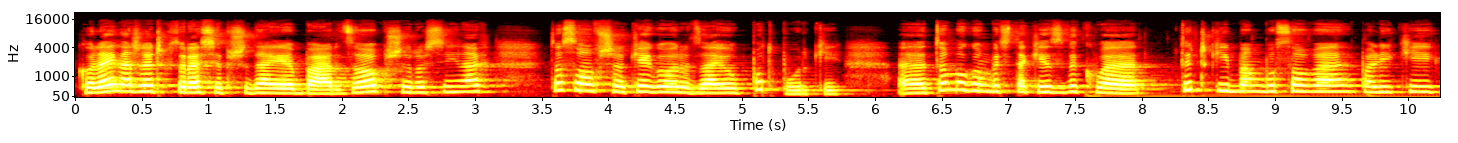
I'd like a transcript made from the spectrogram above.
Kolejna rzecz, która się przydaje bardzo przy roślinach, to są wszelkiego rodzaju podpórki. E, to mogą być takie zwykłe tyczki bambusowe, paliki,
